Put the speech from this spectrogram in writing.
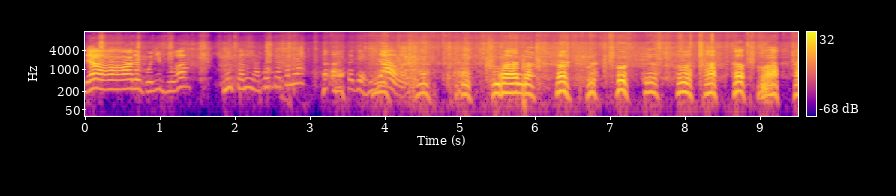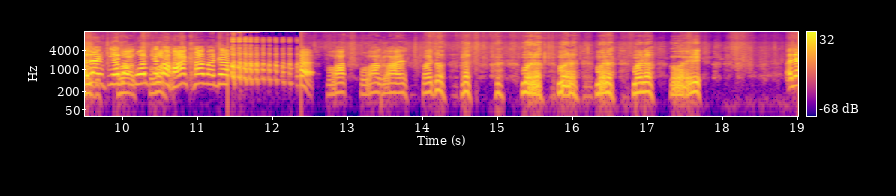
યાર ગોજી બુઆ હું તમને નતો કહેતો લે તો બેસી જાવ બા બા હા હા હા હા અરે પેલો બોલ કે તો હા ખા મગા વાહ વાહ ગાય હા તો મને મને મને મને ભાઈ અલે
